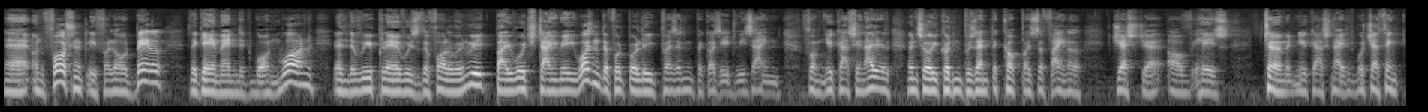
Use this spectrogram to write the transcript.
Uh, unfortunately for Lord Bill, the game ended 1 1, and the replay was the following week, by which time he wasn't the Football League president because he'd resigned from Newcastle United, and so he couldn't present the cup as the final gesture of his term at Newcastle United, which I think,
